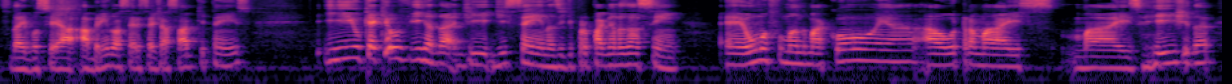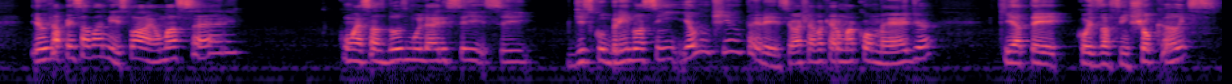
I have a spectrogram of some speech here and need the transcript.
Isso daí você abrindo a série você já sabe que tem isso. E o que é que eu via de, de cenas e de propagandas assim? É uma fumando maconha, a outra mais, mais rígida. Eu já pensava nisso. Ah, é uma série com essas duas mulheres se, se descobrindo assim. E eu não tinha interesse. Eu achava que era uma comédia que ia ter coisas assim chocantes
